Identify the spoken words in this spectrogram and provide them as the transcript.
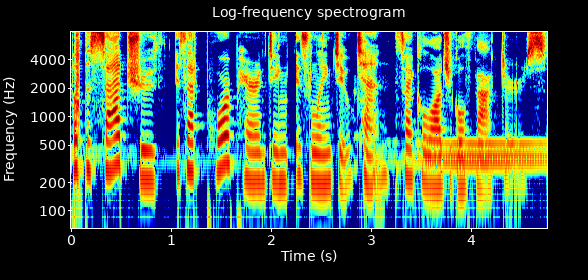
but the sad truth is that poor parenting is linked to 10 psychological factors.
